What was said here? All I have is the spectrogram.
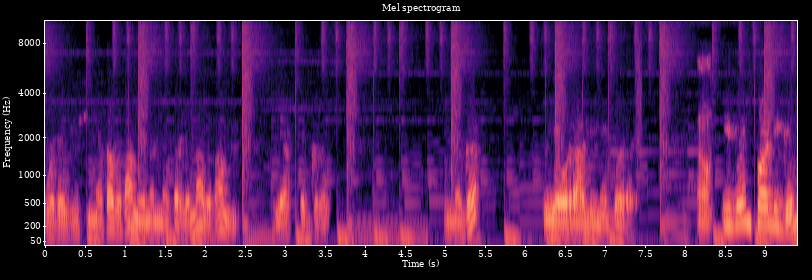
ወደዚህ ሲመጣ በጣም የመነጠል እና በጣም ሊያስቸግረው ነገር እያወራልኝ ነበረ eventually ግን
